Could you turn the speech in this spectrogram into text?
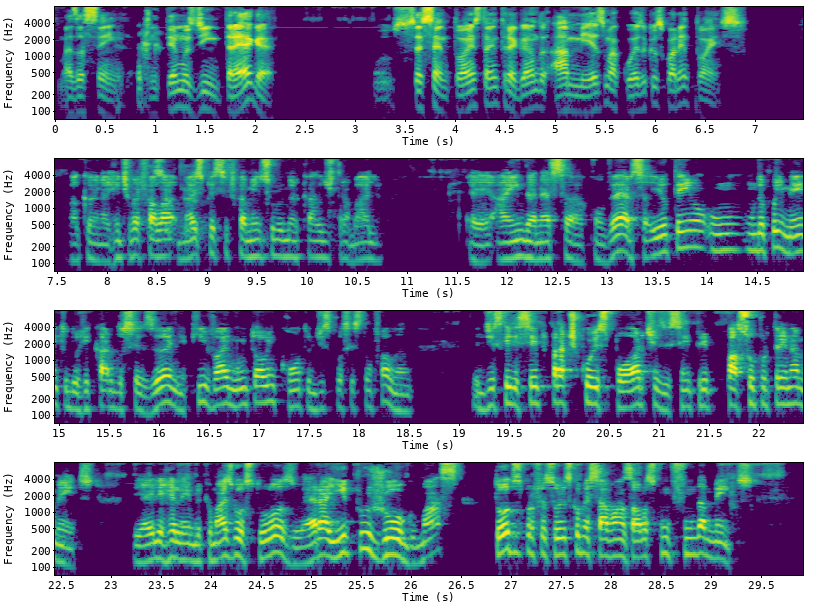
Mas assim, em termos de entrega, os sessentões estão entregando a mesma coisa que os quarentões. Bacana. A gente vai falar mais especificamente sobre o mercado de trabalho é, ainda nessa conversa. E eu tenho um, um, depoimento do Ricardo Cesani que vai muito ao encontro disso que vocês estão falando. Ele diz que ele sempre praticou esportes e sempre passou por treinamentos. E aí ele relembra que o mais gostoso era ir para o jogo, mas todos os professores começavam as aulas com fundamentos.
